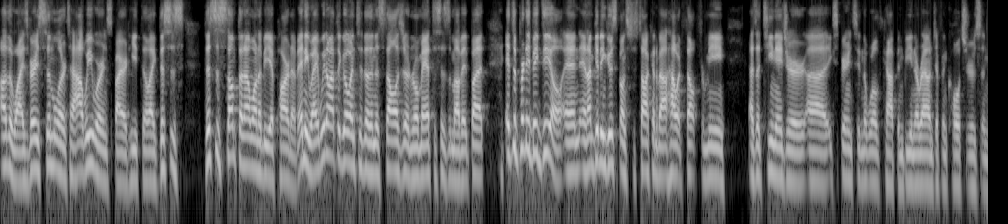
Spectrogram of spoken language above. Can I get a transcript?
otherwise. Very similar to how we were inspired, Heath. They're like, this is this is something I want to be a part of. Anyway, we don't have to go into the nostalgia and romanticism of it, but it's a pretty big deal. And and I'm getting goosebumps just talking about how it felt for me as a teenager uh, experiencing the World Cup and being around different cultures and,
